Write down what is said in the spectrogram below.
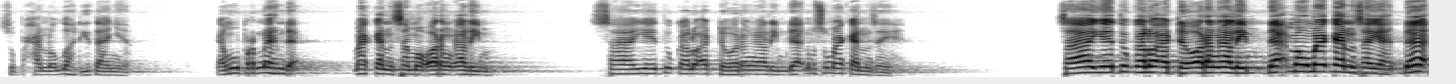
Subhanallah ditanya, kamu pernah enggak makan sama orang alim? Saya itu kalau ada orang alim, enggak nafsu makan saya. Saya itu kalau ada orang alim, enggak mau makan saya. Enggak,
